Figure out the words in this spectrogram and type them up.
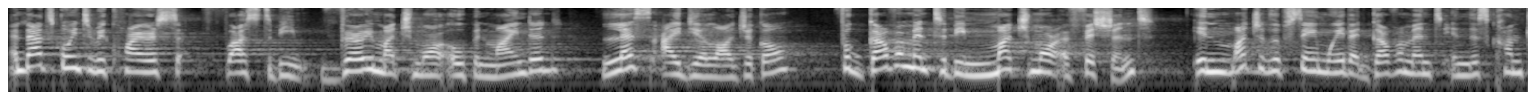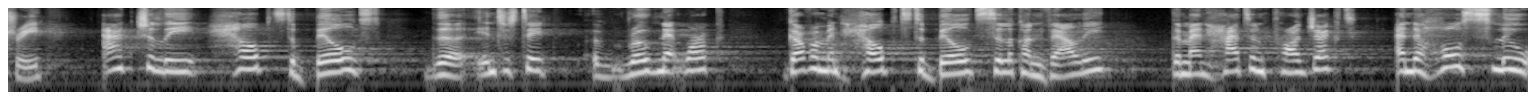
And that's going to require us to be very much more open minded, less ideological, for government to be much more efficient, in much of the same way that government in this country actually helped to build the interstate uh, road network. Government helped to build Silicon Valley, the Manhattan Project, and a whole slew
